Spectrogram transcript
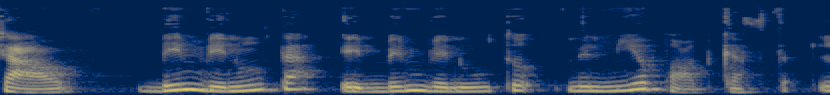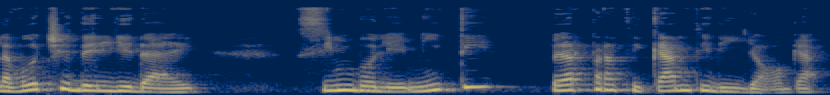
Ciao, benvenuta e benvenuto nel mio podcast La voce degli dei, simboli e miti per praticanti di yoga.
